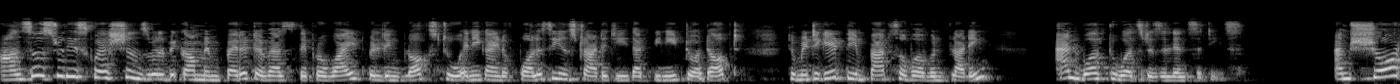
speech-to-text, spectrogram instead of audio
Answers to these questions will become imperative as they provide building blocks to any kind of policy and strategy that we need to adopt to mitigate the impacts of urban flooding and work towards resilient cities. I'm sure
